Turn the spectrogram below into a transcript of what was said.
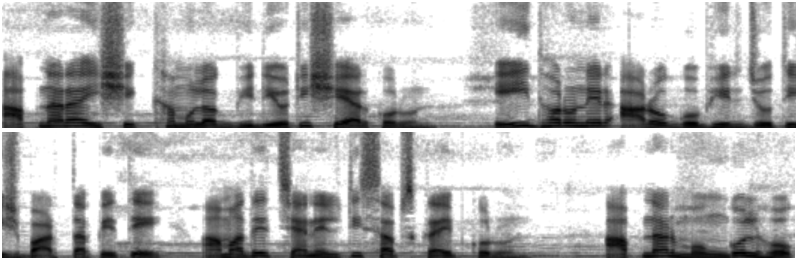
আপনারা এই শিক্ষামূলক ভিডিওটি শেয়ার করুন। এই ধরনের আরও গভীর জ্যোতিষ বার্তা পেতে আমাদের চ্যানেলটি সাবস্ক্রাইব করুন। আপনার মঙ্গল হোক,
